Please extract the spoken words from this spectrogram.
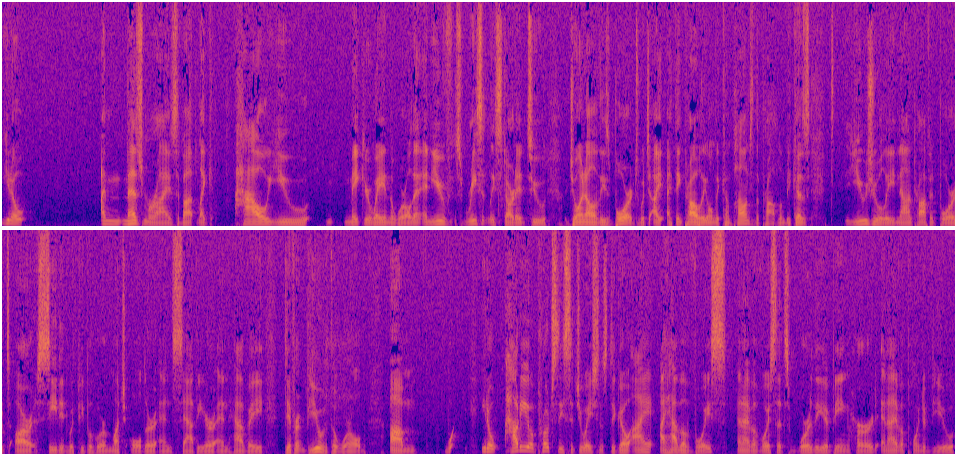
you know, I'm mesmerized about like how you make your way in the world, and, and you've recently started to join all of these boards, which I, I think probably only compounds the problem because usually nonprofit boards are seated with people who are much older and savvier and have a different view of the world. Um, you know, how do you approach these situations to go, I, I have a voice and I have a voice that's worthy of being heard and I have a point of view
